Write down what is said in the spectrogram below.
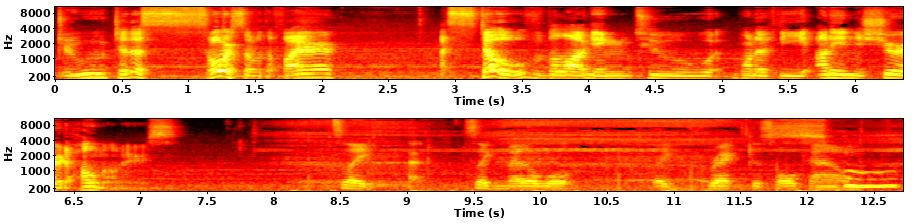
Due to the source of the fire, a stove belonging to one of the uninsured homeowners. It's like it's like Metal Wolf, like wrecked this whole town.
